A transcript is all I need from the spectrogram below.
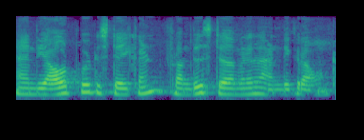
and the output is taken from this terminal and the ground.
